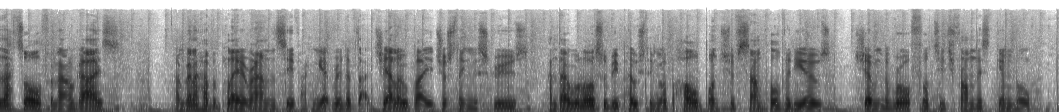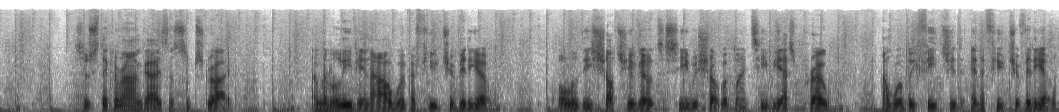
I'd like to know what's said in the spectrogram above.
that's all for now guys. I'm going to have a play around and see if I can get rid of that jello by adjusting the screws and I will also be posting up a whole bunch of sample videos showing the raw footage from this gimbal. So stick around guys and subscribe. I'm going to leave you now with a future video. All of these shots you're going to see were shot with my TBS Pro and will be featured in a future video.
